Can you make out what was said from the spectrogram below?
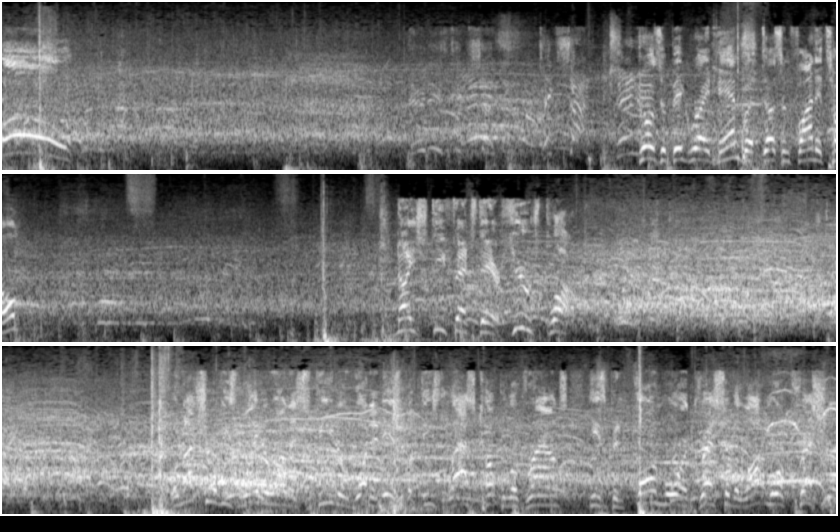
Oh! Throws a big right hand, but doesn't find its home. Nice defense there. Huge block. Well, not sure if he's lighter on his feet or what it is, but these last couple of rounds, he's been far more aggressive, a lot more pressure.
